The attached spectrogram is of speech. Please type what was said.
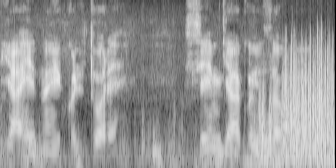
ягідної культури. Всім дякую за увагу.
